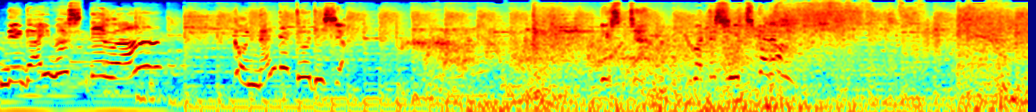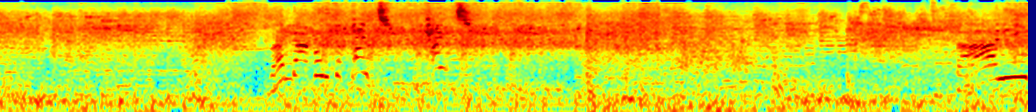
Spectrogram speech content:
願いましてはこんなんでどうでしょう。よしじゃあ私に力を。ワンダーボルトパンチパンチ。バーニング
